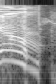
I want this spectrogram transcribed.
yum!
